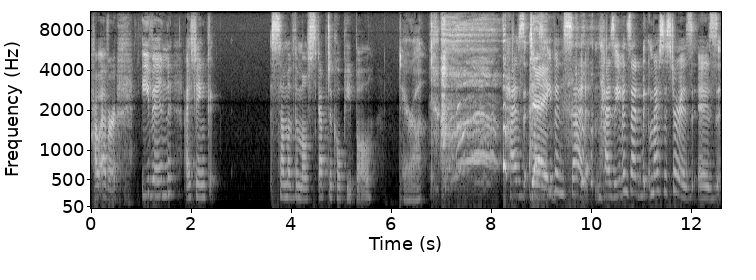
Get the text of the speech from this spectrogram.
However, even I think some of the most skeptical people, Dara, has, has even said has even said my sister is is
